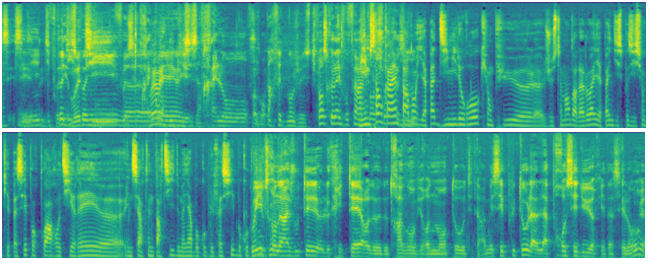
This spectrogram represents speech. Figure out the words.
c'est des motifs, c'est très compliqué, c'est très long. Enfin, bon. parfaitement juste. Je pense que là, il faut faire. Mais il me semble quand même, pardon, il n'y a pas 10 000 euros qui ont pu euh, justement dans la loi, il n'y a pas une disposition qui est passée pour pouvoir retirer une certaine partie de manière beaucoup plus facile, beaucoup plus. Oui, parce qu'on a rajouté le critère de, travaux environnementaux, etc. Mais c'est plutôt la, procédure qui est assez longue.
